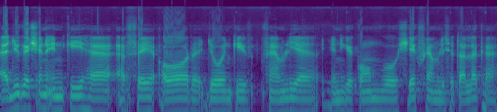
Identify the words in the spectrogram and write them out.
एजुकेशन इनकी है एफ़ए और जो इनकी फैमिली है, यानी कि कौम, वो शेख फैमिली से ताल्लक़ है।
